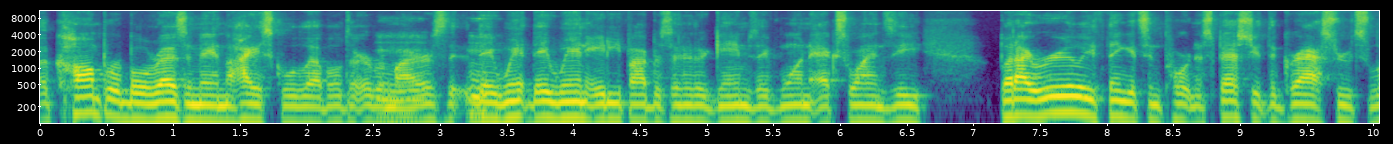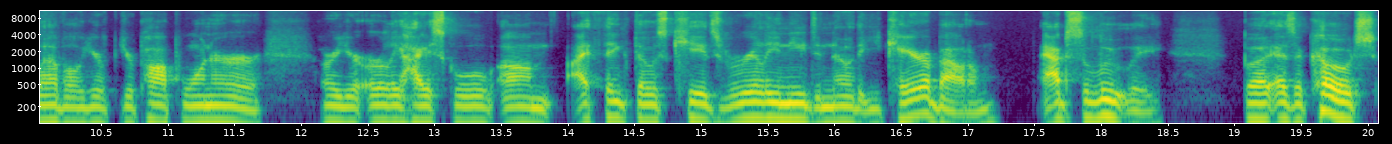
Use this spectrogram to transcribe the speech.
a comparable resume in the high school level to Urban mm-hmm. Meyer's. They, mm-hmm. they win they win 85 percent of their games. They've won X, Y, and Z. But I really think it's important, especially at the grassroots level. Your your Pop Warner or or your early high school. Um, I think those kids really need to know that you care about them. Absolutely but as a coach,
